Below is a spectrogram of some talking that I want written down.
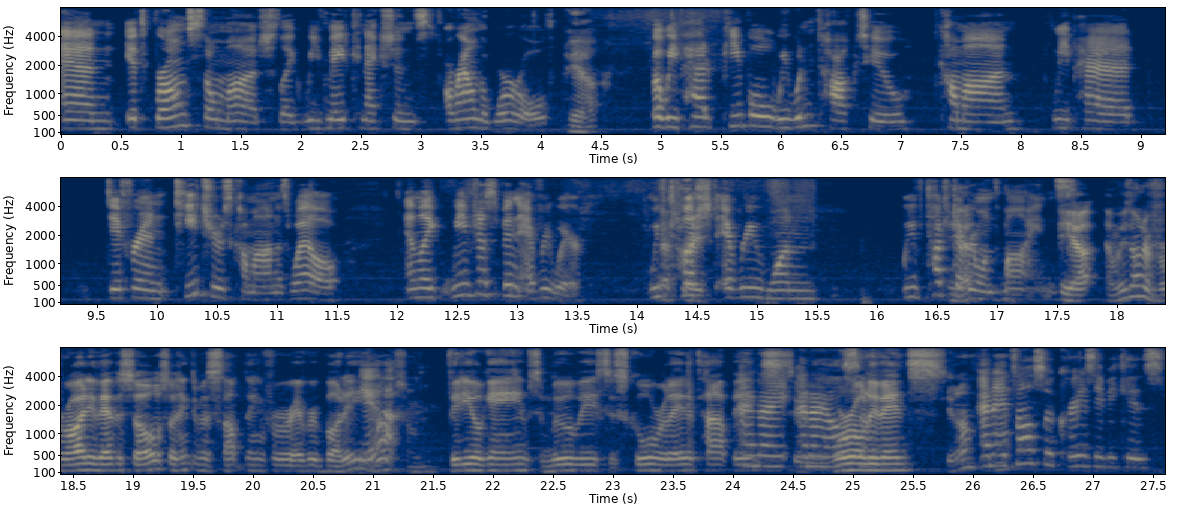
and it's grown so much. Like we've made connections around the world, Yeah. but we've had people we wouldn't talk to come on. We've had different teachers come on as well, and like we've just been everywhere. We've That's right. touched everyone. We've touched Yeah. everyone's minds. Yeah. And we've done a variety of episodes. So I think there was something for everybody. you know, Yeah. From video games to movies to school related topics And I- to and I world also- events, you know? And it's also crazy because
